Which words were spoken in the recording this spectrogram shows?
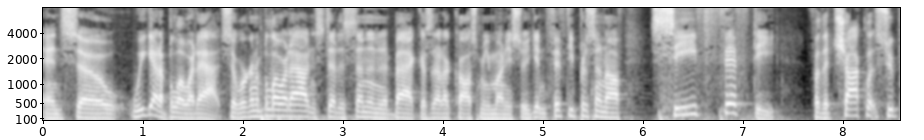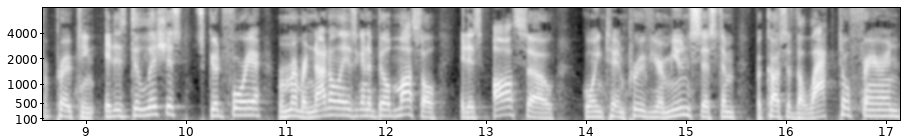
And so we got to blow it out. So we're going to blow it out instead of sending it back because that'll cost me money. So you're getting 50% off C50 for the chocolate super protein. It is delicious. It's good for you. Remember, not only is it going to build muscle, it is also going to improve your immune system because of the lactoferrin,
